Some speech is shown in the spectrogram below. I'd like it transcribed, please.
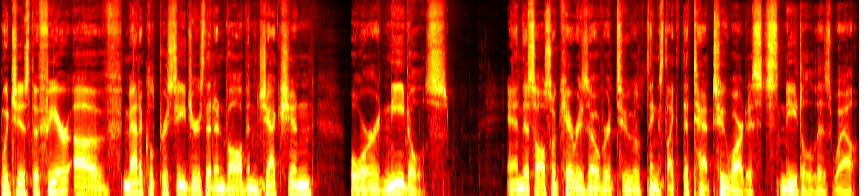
which is the fear of medical procedures that involve injection or needles. And this also carries over to things like the tattoo artist's needle as well.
